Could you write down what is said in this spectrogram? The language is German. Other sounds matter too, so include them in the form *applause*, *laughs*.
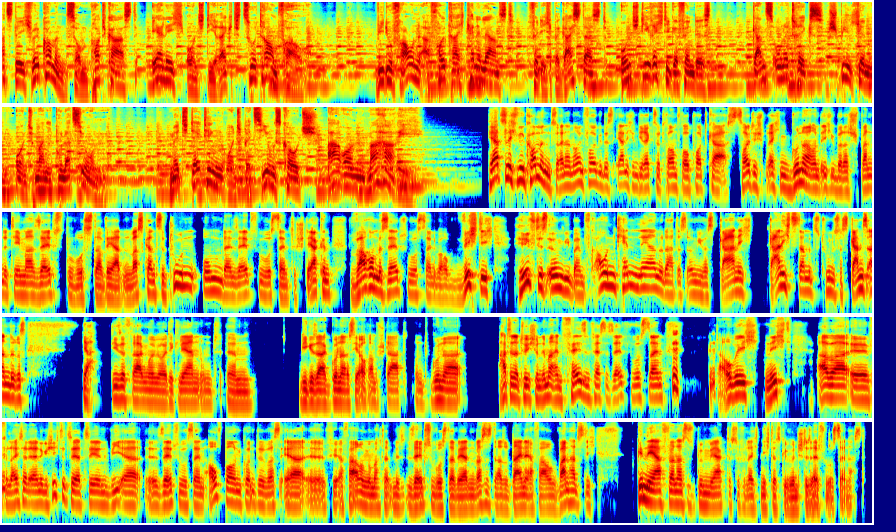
herzlich willkommen zum Podcast Ehrlich und direkt zur Traumfrau. Wie du Frauen erfolgreich kennenlernst, für dich begeisterst und die richtige findest, ganz ohne Tricks, Spielchen und Manipulation. Mit Dating- und Beziehungscoach Aaron Mahari. Herzlich willkommen zu einer neuen Folge des Ehrlich und direkt zur Traumfrau Podcasts. Heute sprechen Gunnar und ich über das spannende Thema Selbstbewusster werden. Was kannst du tun, um dein Selbstbewusstsein zu stärken? Warum ist Selbstbewusstsein überhaupt wichtig? Hilft es irgendwie beim Frauen kennenlernen oder hat das irgendwie was gar nicht, gar nichts damit zu tun? Ist was ganz anderes? Ja, diese Fragen wollen wir heute klären und ähm, wie gesagt, Gunnar ist hier auch am Start und Gunnar hatte natürlich schon immer ein felsenfestes Selbstbewusstsein. *laughs* Glaube ich nicht. Aber äh, vielleicht hat er eine Geschichte zu erzählen, wie er äh, Selbstbewusstsein aufbauen konnte, was er äh, für Erfahrungen gemacht hat mit selbstbewusster werden. Was ist da so deine Erfahrung? Wann hat es dich genervt? Wann hast du es bemerkt, dass du vielleicht nicht das gewünschte Selbstbewusstsein hast?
